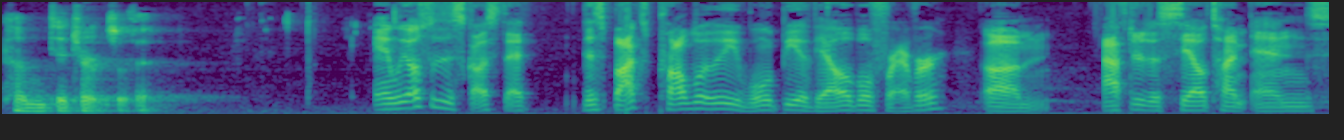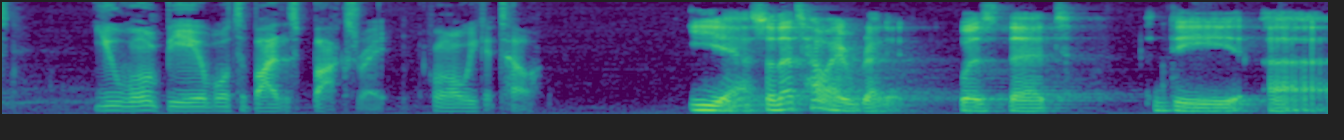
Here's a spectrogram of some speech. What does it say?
come to terms with it. And we also discussed that this box probably won't be available forever. Um, after the sale time ends, you won't be able to buy this box, right? from what we could tell. Yeah, so that's how I read it. Was that the uh,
